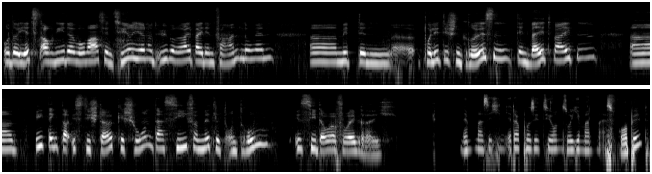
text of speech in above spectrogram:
oder jetzt auch wieder, wo war es in Syrien und überall bei den Verhandlungen äh, mit den äh, politischen Größen, den weltweiten, äh, ich denke, da ist die Stärke schon, dass sie vermittelt und drum ist sie da erfolgreich. Nimmt man sich in ihrer Position so jemanden als Vorbild?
